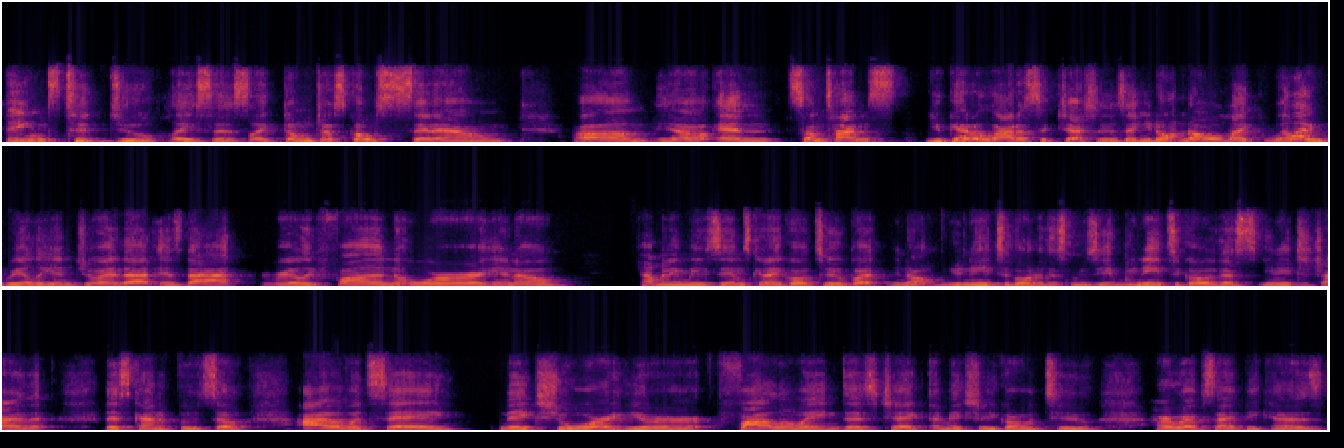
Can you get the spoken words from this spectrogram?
things to do places. Like, don't just go sit down. Um, you know, and sometimes you get a lot of suggestions and you don't know, like, will I really enjoy that? Is that really fun? Or, you know, how many museums can I go to? But you know, you need to go to this museum. You need to go to this. You need to try that this kind of food. So I would say make sure you're following this chick and make sure you go to her website because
